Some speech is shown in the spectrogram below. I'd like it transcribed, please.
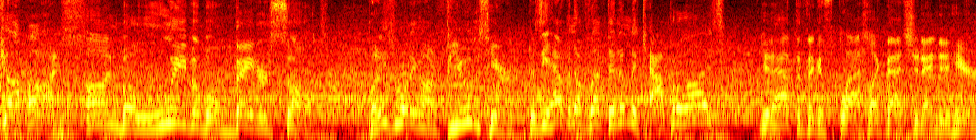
Gosh! Unbelievable Vadersault. But he's running on fumes here. Does he have enough left in him to capitalize? You'd have to think a splash like that should end it here.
